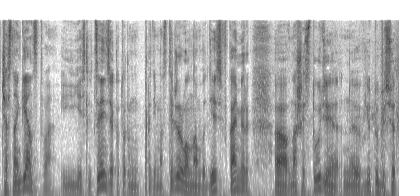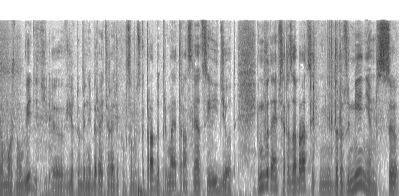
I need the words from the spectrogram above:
частное агентство. И есть лицензия, которую он продемонстрировал нам вот здесь, в камеры, э, в нашей студии. В Ютубе все это можно увидеть. Э, В Ютубе набирайте «Радио Комсомольская правда», прямая трансляция идет. И мы пытаемся разобраться с этим недоразумением, с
